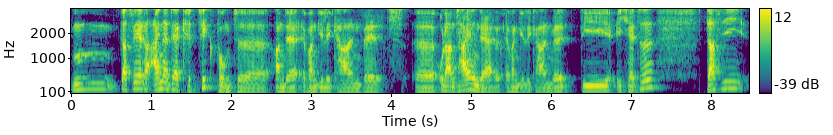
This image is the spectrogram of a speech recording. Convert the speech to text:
mh, das wäre einer der Kritikpunkte an der evangelikalen Welt äh, oder an Teilen der evangelikalen Welt, die ich hätte, dass sie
